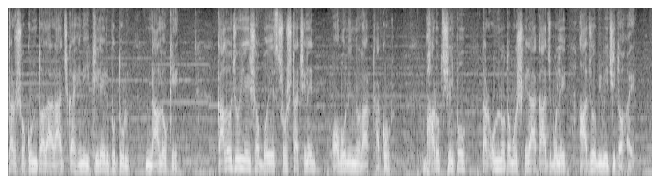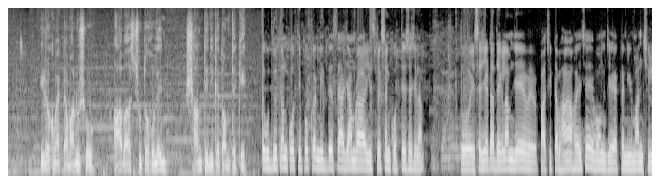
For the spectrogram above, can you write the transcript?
তার শকুন্তলা রাজকাহিনী ক্ষীরের পুতুল নালকে। কালোজয়ী এইসব বইয়ের স্রষ্টা ছিলেন অবনীন্দ্রনাথ ঠাকুর। ভারত শিল্প তার অন্যতম সেরা কাজ বলে আজও বিবেচিত হয়। এরকম একটা মানুষও আবাসচ্যুত হলেন শান্তিনিকেতন থেকে। উদ্যতন কর্তৃপক্ষের নির্দেশে আজ আমরা ইন্সপেকশন করতে এসেছিলাম। তো এসে যেটা দেখলাম যে, প্রাচীরটা ভাঙা হয়েছে এবং যে একটা নির্মাণ ছিল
